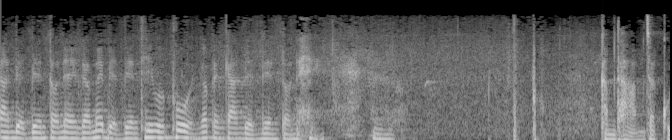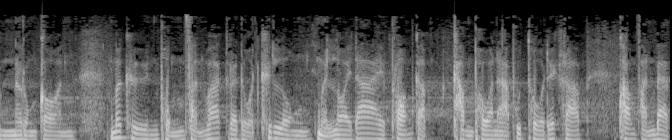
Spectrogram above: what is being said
การเบียดเบียนตนเองโดยไม่เบียดเบียนที่ผู้อื่นก็เป็นการเบียดเบียนตนเองคำถามจากคุณนรงกร เมื่อคืนผมฝันว่ากระโดดขึ้นลงเหมือนลอยได้ พร้อมกับคำภาวนาพุทโธด้วยครับ ความฝันแบบ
